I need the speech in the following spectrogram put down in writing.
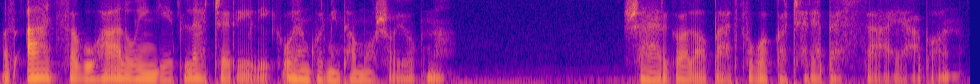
az ágyszagú hálóingét lecserélik, olyankor, mintha mosolyogna. Sárga lapát fogak a cserepes szájában,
